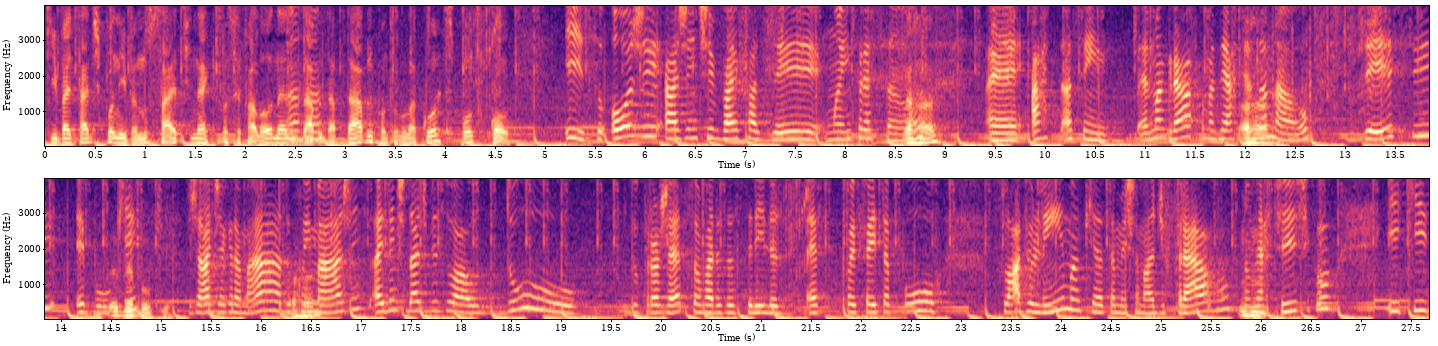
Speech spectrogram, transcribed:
que vai estar disponível no site, né, que você falou, né, no Aham. www.lulacortes.com. Isso. Hoje a gente vai fazer uma impressão. Aham. É, assim, é uma gráfica, mas é artesanal. Desse e-book, já diagramado, com Aham. imagens. A identidade visual do, do projeto, são várias as trilhas, é, foi feita por Flávio Lima, que é também chamado de Fravo, nome artístico, e que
